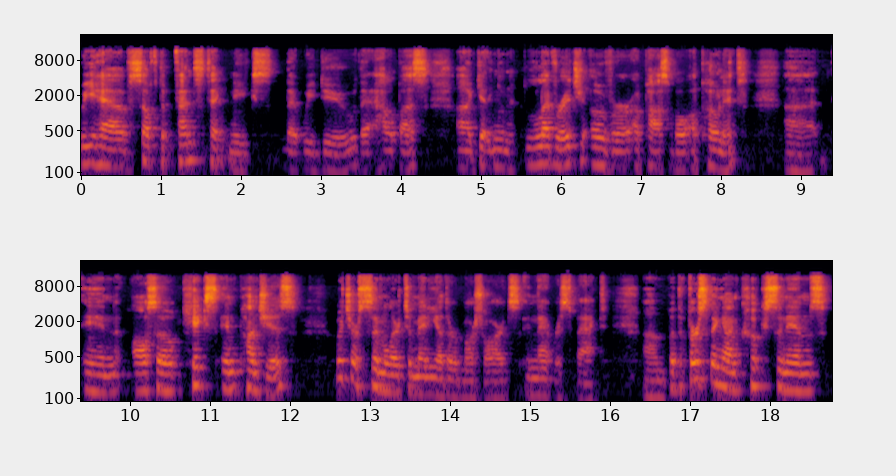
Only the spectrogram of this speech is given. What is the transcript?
We have self defense techniques that we do that help us uh, getting leverage over a possible opponent. Uh, and also kicks and punches, which are similar to many other martial arts in that respect. Um, but the first thing on Kuk Sanim's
